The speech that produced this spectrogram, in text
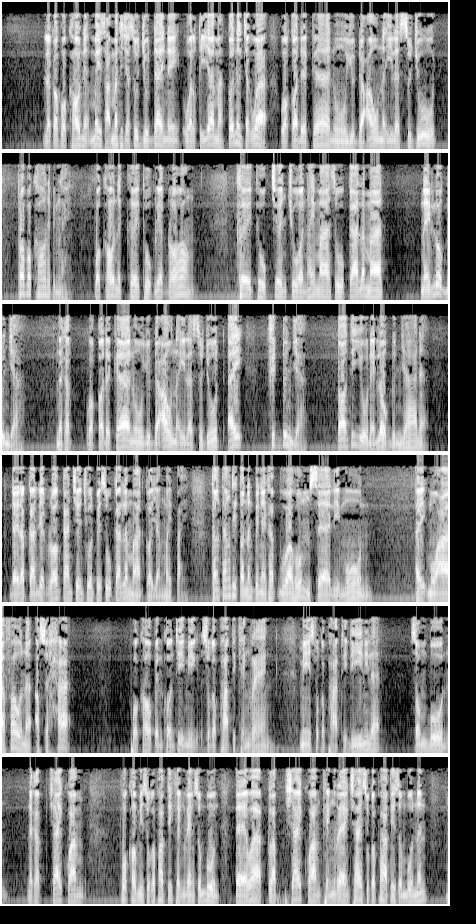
แล้วก็พวกเขาเนี่ยไม่สามารถที่จะสุญูดได้ในวัลกิยามะก็เนื่องจากว่าวกอดกานูยุดเอานอิลสุญูดเพราะพวกเขาเนี่ยเป็นไง พวกเขาเนี่ยเคยถูกเรียกร้อง เคยถูกเชิญชวนให้มาสู่การละหมาดในโลกดุนยานะครับว่าก็ได้แค่นูยุดเอาในอิลสุจูดไอฟิดดุนยาตอนที่อยู่ในโลกดุนยาเนี่ย ได้รับการเรียกร้องการเชิญชวนไปสู่การละหมาดก็ยังไม่ไป ทั้งๆทที่ตอนนั้นเป็นไงครับวะฮุมซาลิมูนไอมูอาเฟานะอัศฮะพวกเขาเป็นคนที่มีสุขภาพที่แข็งแรง มีสุขภาพที่ดีนี่แหละ สมบูรณ์นะครับ ใช้ความพวกเขามีสุขภาพที่แข็งแรงสมบูรณ์ แต่ว่ากลับใช้ความแข็งแรงใช้สุขภาพที่สมบูรณ์นั้น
